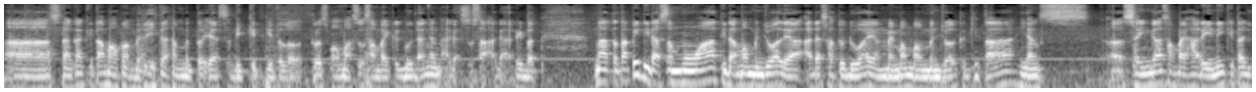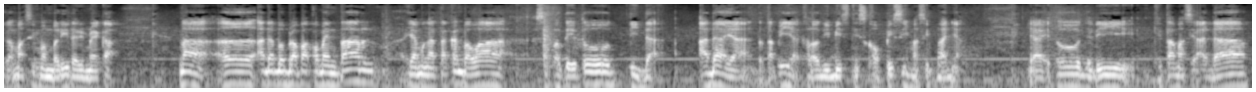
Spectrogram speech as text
Uh, sedangkan kita mau membeli dalam bentuk ya sedikit gitu loh. Terus mau masuk sampai ke gudang kan agak susah agak ribet. Nah tetapi tidak semua tidak mau menjual ya. Ada satu dua yang memang mau menjual ke kita yang uh, sehingga sampai hari ini kita juga masih membeli dari mereka. Nah uh, ada beberapa komentar yang mengatakan bahwa seperti itu tidak ada ya. Tetapi ya kalau di bisnis kopi sih masih banyak. Ya itu jadi kita masih ada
